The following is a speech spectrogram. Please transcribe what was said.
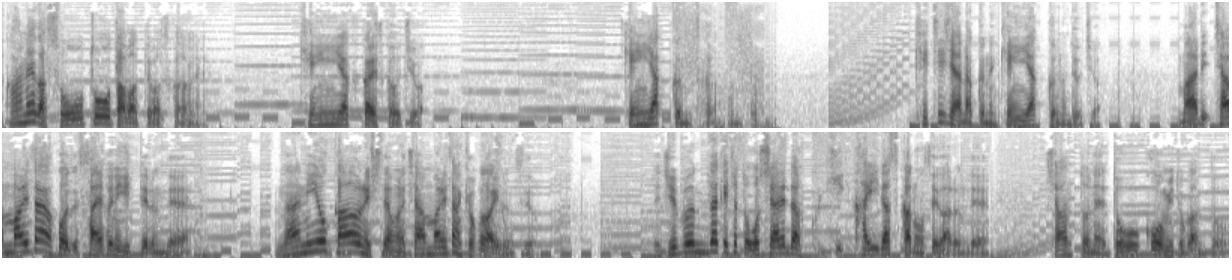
お金が相当溜まってますからね。倹約家ですか、うちは。倹約君ですから、ほんと。ケチじゃなくね、倹約君なんで、うちは。まり、ちゃんまりさんがこう財布握ってるんで、何を買うにしてもね、ちゃんまりさんの許可がいるんですよ。で、自分だけちょっとおしゃれな服買い出す可能性があるんで、ちゃんとね、動向見とかんと。ほん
